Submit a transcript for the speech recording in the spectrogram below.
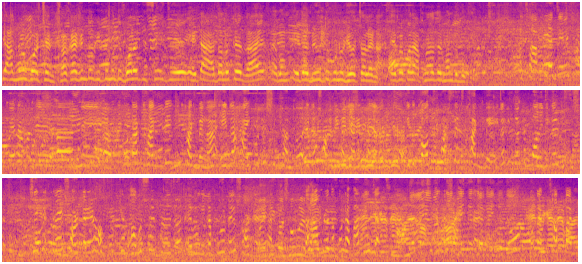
যে আন্দোলন করছেন, সরকার কিন্তু ইতিমধ্যে বলে দিচ্ছে যে এটা আদালতের রায় এবং এটার বিরুদ্ধে কোনো ঢেউ চলে না এ ব্যাপারে আপনাদের মন্তব্য? আচ্ছা আপনারা জেনে থাকবেন আমাদের যে কোটা থাকবে কি থাকবে না, এটা হাইকোর্টের সিদ্ধান্ত, এটা সংবিধানে জানানো কিন্তু কত পার্সেন্ট থাকবে, এটা কিন্তু একটা পলিটিক্যাল ডিসিশন সেক্ষেত্রে সরকারের হস্তক্ষেপ অবশ্যই প্রয়োজন এবং এটা পুরোটাই সরকারের আমরা তো কোটা বাতিল যাচ্ছি না, আমরা ছাপ্পান্ন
